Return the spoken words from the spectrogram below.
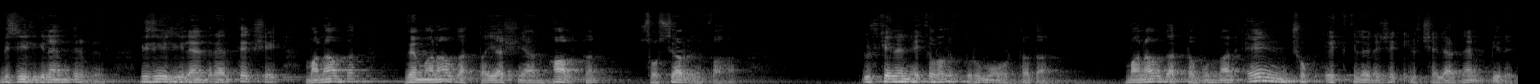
Bizi ilgilendirmiyor. Bizi ilgilendiren tek şey Manavgat ve Manavgat'ta yaşayan halkın sosyal refahı. Ülkenin ekonomik durumu ortada. Manavgat'ta bundan en çok etkilenecek ilçelerden biri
